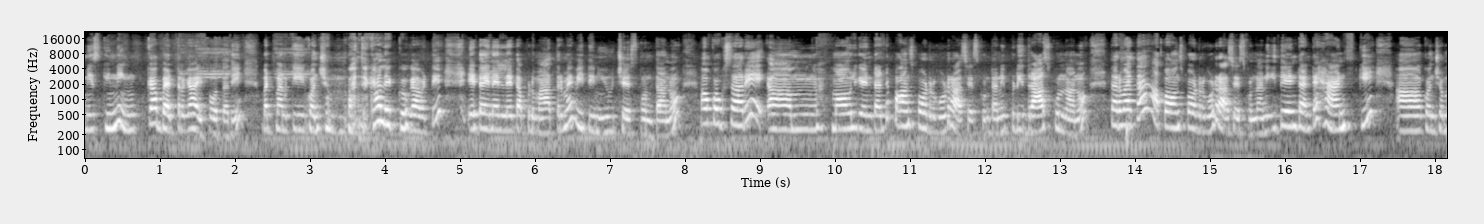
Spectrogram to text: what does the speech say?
మీ స్కిన్ ఇంకా బెటర్గా అయిపోతుంది. బట్ మనకి కొంచెం బద్ధకాలు ఎక్కువ కాబట్టి ఎటైనా వెళ్ళేటప్పుడు మాత్రమే వీటిని యూజ్ చేసుకుంటాను. ఒక్కొక్కసారి మామూలుగా ఏంటంటే పాన్స్ పౌడర్ కూడా రాసేసుకుంటాను. ఇప్పుడు ఇది రాసుకున్నాను. తర్వాత ఆ పాన్స్ పౌడర్ కూడా రాసేసుకున్నాను. ఇదేంటంటే హ్యాండ్స్కి కొంచెం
